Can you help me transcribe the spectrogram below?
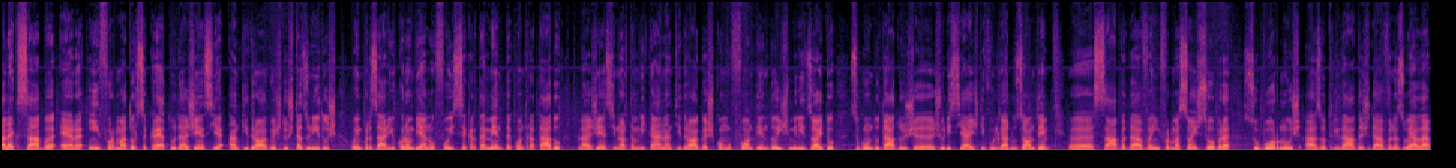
Alex Saab era informador secreto da agência antidrogas dos Estados Unidos. O empresário colombiano foi secretamente contratado pela agência norte-americana antidrogas como fonte em 2018. Segundo dados uh, judiciais divulgados ontem, uh, Saab dava informações sobre subornos às autoridades da Venezuela.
